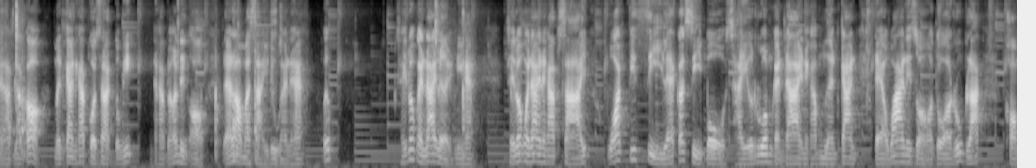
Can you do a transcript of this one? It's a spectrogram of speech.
นะครับ แล้วก็เหมือนกันครับ กดสลักตรงนี้นะครับ แล้วก็ดึงออก แล้วเรามาใส่ดูกันนะฮะปึ๊บ ใช้ร่วมกันได้เลยนี่ฮะใช้ร่วมกันได้นะครับ สาย w a t Fit 4และก็4 Pro ใช้ร่วมกันได้นะครับ เหมือนกัน แต่ว่าในส่วนของตัวรูปลักษณ์ของ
